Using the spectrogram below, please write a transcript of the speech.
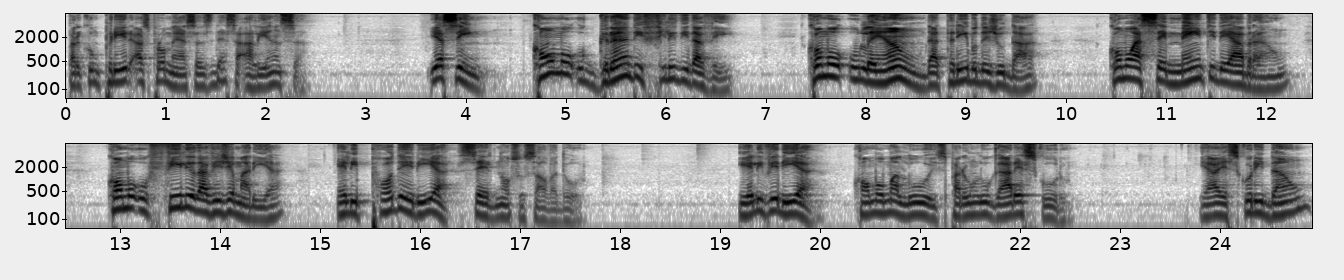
para cumprir as promessas dessa aliança. E assim, como o grande filho de Davi, como o leão da tribo de Judá, como a semente de Abraão, como o filho da Virgem Maria, ele poderia ser nosso Salvador. E ele viria como uma luz para um lugar escuro. E a escuridão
